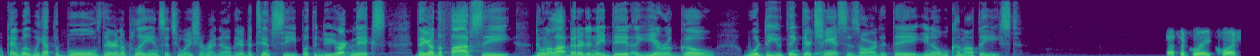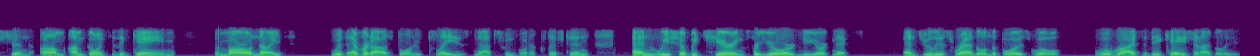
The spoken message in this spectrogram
Okay, well, we got the Bulls. They're in a play-in situation right now. They're the 10th seed, but the New York Knicks, they are the 5 seed, doing a lot better than they did a year ago. What do you think their chances are that they, you know, will come out the East? That's a great question. Um, I'm going to the game tomorrow night with Everett Osborne, who plays Nat Sweetwater Clifton, and we shall be cheering for your New York Knicks. And Julius Randle and the boys will will rise to the occasion, I believe.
